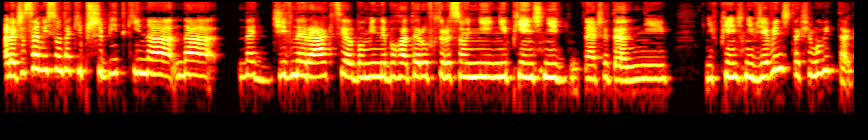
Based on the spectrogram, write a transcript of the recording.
ale czasami są takie przybitki na, na, na dziwne reakcje albo miny bohaterów, które są ni, ni pięć, ni, znaczy ten, ni, ni w pięć, ni w dziewięć, tak się mówi? Tak.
